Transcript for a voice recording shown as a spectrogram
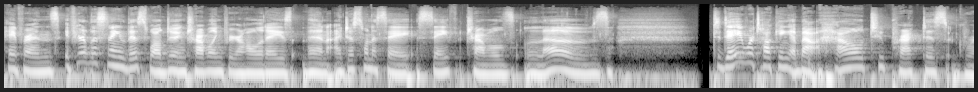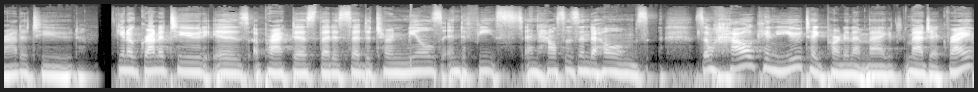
Hey, friends, if you're listening to this while doing traveling for your holidays, then I just want to say safe travels loves. Today, we're talking about how to practice gratitude. You know, gratitude is a practice that is said to turn meals into feasts and houses into homes. So, how can you take part in that mag- magic, right?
